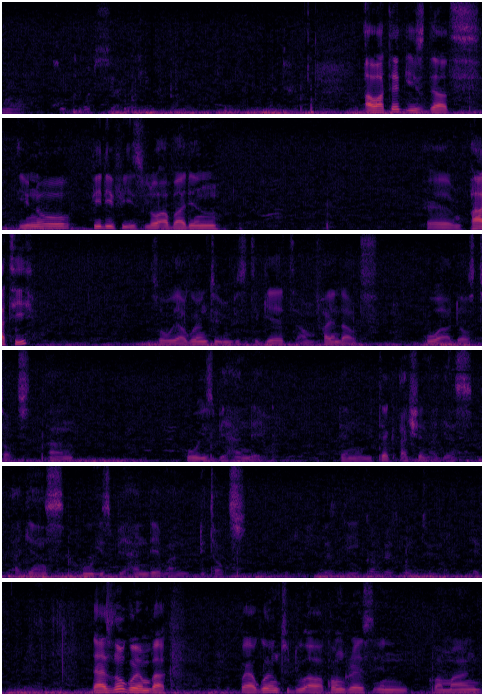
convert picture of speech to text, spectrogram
So Our take is that, you know, PDP is law-abiding um, party, so we are going to investigate and find out who are those talks and who is behind them. Then we take action against against who is behind them and the talks. Is the Congress going to take place? There is no going back. We are going to do our congress in Command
